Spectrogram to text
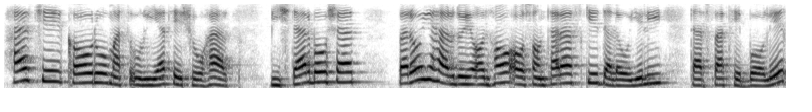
هرچه کار و مسئولیت شوهر بیشتر باشد برای هر دوی آنها آسانتر است که دلایلی در سطح بالغ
